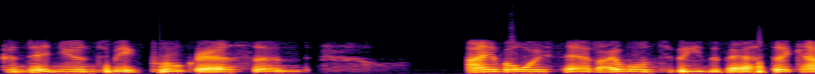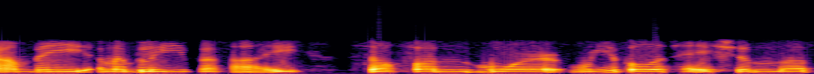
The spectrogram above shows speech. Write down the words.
continuing to make progress, and I've always said I want to be the best I can be, and I believe if I self fund more rehabilitation, that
